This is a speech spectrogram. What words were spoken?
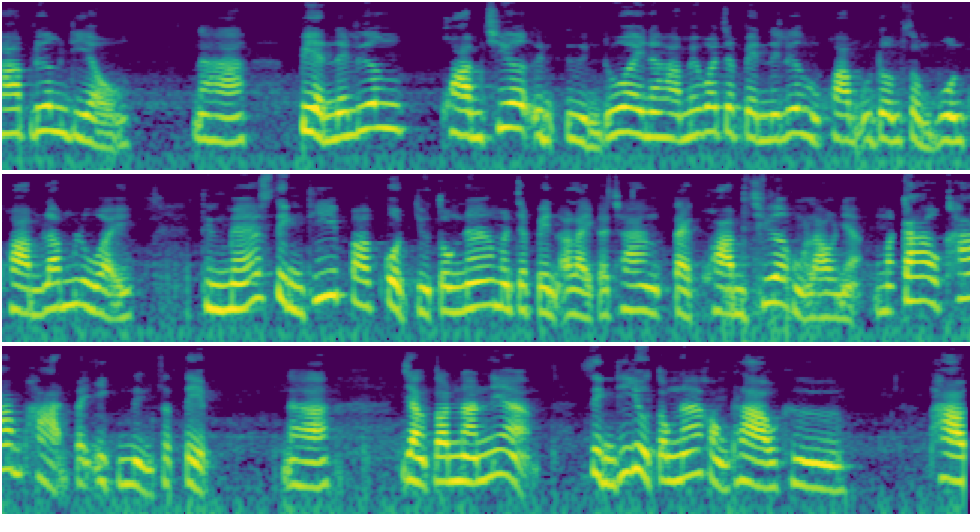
ภาพเรื่องเดียวนะคะเปลี่ยนในเรื่องความเชื่ออื่น ๆด้วยนะคะไม่ว่าจะเป็นในเรื่องของความอุดมสมบูรณ์ความร่ำรวย ถึงแม้สิ่งที่ปรากฏอยู่ตรงหน้ามันจะเป็นอะไรก็ช่าง แต่ความเชื่อของเราเนี่ยมันก้าวข้ามผ่านไปอีกหนึ่งสเต็ปนะคะอย่างตอนนั้นเนี่ย สิ่งที่อยู่ตรงหน้าของพราวคือพราว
